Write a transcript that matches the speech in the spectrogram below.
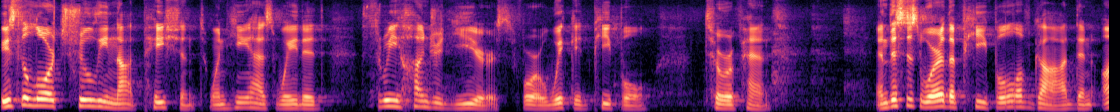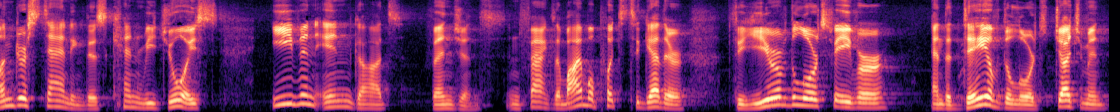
Is the Lord truly not patient when he has waited 300 years for a wicked people to repent? And this is where the people of God, then understanding this, can rejoice even in God's vengeance. In fact, the Bible puts together the year of the Lord's favor and the day of the Lord's judgment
